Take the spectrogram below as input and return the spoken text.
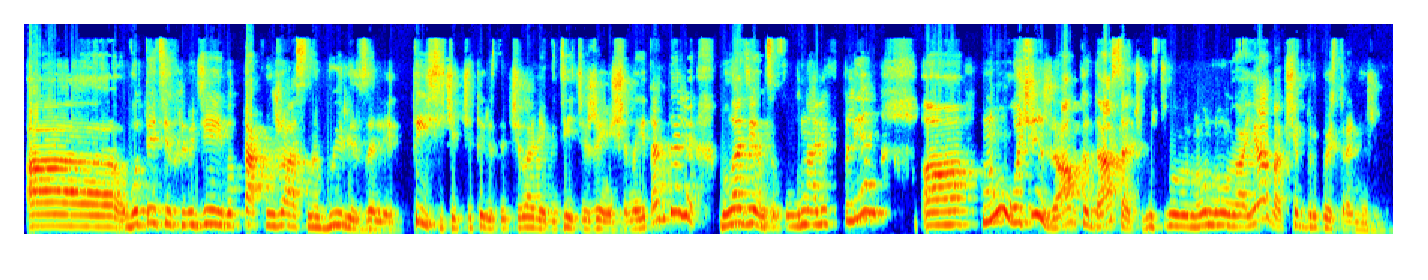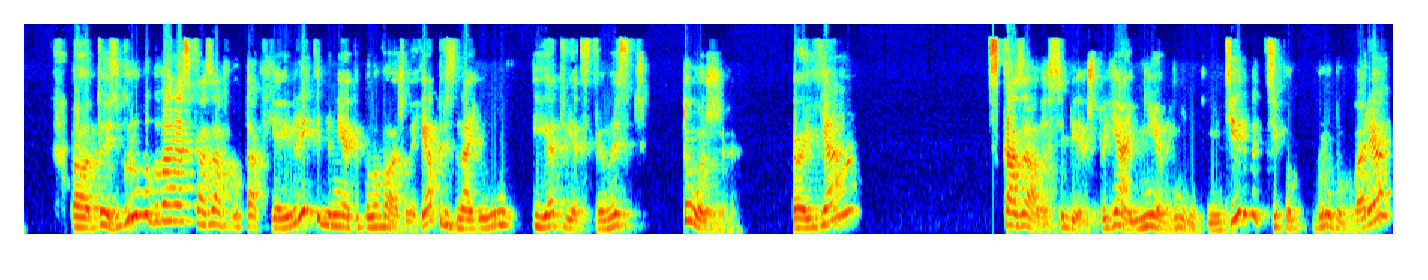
А вот этих людей вот так ужасно вырезали, 1400 человек, дети, женщины и так далее, младенцев угнали в плен. А, ну, очень жалко, да, сочувствую. Ну, ну, а я вообще в другой стране живу. А, то есть, грубо говоря, сказав вот так, я еврейка, для меня это было важно, я признаю и ответственность тоже. А я сказала себе, что я не буду комментировать, типа, грубо говоря,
